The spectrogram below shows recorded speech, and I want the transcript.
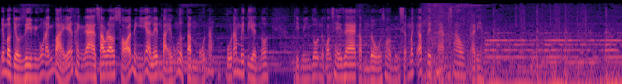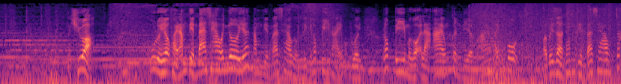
Nhưng mà kiểu gì mình cũng đánh bảy ấy, thành ra là sau rau sói mình nghĩ là lên bảy cũng được tầm bốn năm bốn năm mươi tiền thôi thì mình dôn được con xe ra, cầm đồ, xong rồi mình sẽ make up lên tám sau. Là đẹp. Được chưa? Khu đồ hiệu phải năm tiền ba sao anh ơi á năm tiền ba sao kiểu gì cái lobby này mọi người. Lobby mà gọi là ai cũng cần điểm, ai cũng đánh vội. Mà bây giờ năm tiền ba sao, chắc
